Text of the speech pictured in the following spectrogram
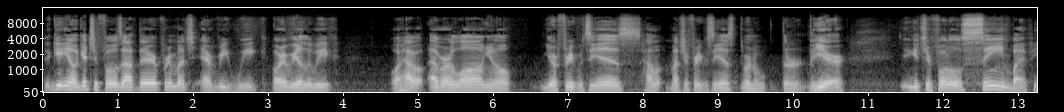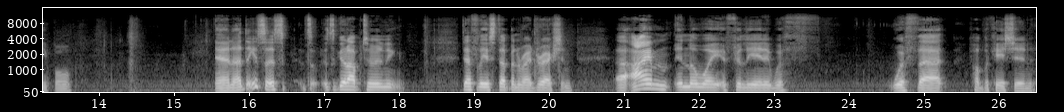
get you know get your photos out there pretty much every week or every other week, or however long you know your frequency is, how much your frequency is during the the, the year. You get your photos seen by people, and I think it's a, it's it's a, it's a good opportunity definitely a step in the right direction. Uh, I'm in no way affiliated with with that publication,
